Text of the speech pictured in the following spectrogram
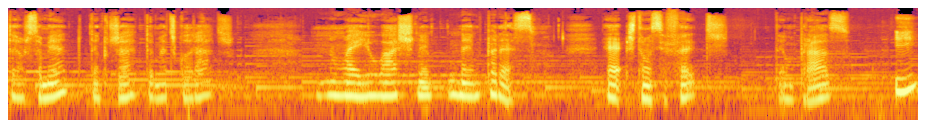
Tem orçamento, tem projeto, tem metros quadrados. Não é, eu acho, nem, nem me parece. É, estão a ser feitos, tem um prazo e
